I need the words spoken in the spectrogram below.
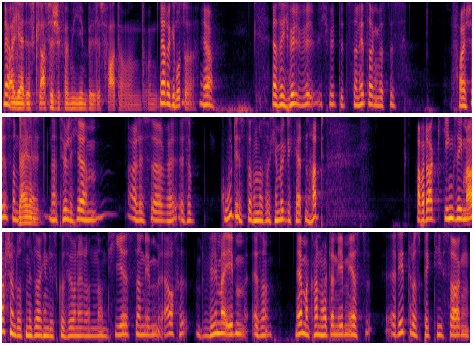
Ja. Weil ja das klassische Familienbild ist Vater und, und ja, Mutter. Ja. Also ich will, will ich will jetzt da nicht sagen, dass das falsch ist und nein, dass nein. natürlich ähm, alles äh, also gut ist, dass man solche Möglichkeiten hat. Aber da ging es eben auch schon los mit solchen Diskussionen und, und hier ist dann eben auch, will man eben, also ja, man kann halt dann eben erst retrospektiv sagen,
